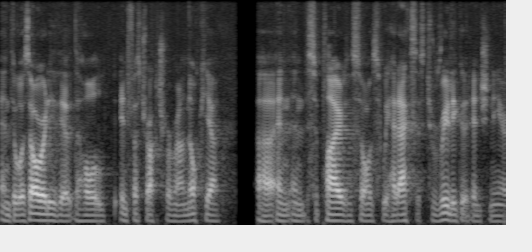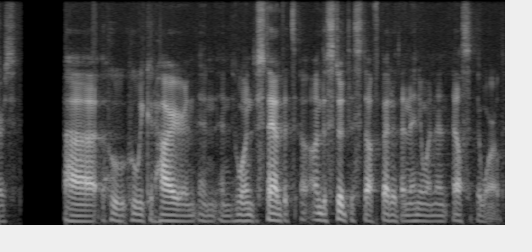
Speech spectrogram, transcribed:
and there was already the, the whole infrastructure around Nokia uh, and, and the suppliers and so on. So we had access to really good engineers uh, who, who we could hire and, and, and who understand it, understood this stuff better than anyone else in the world.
